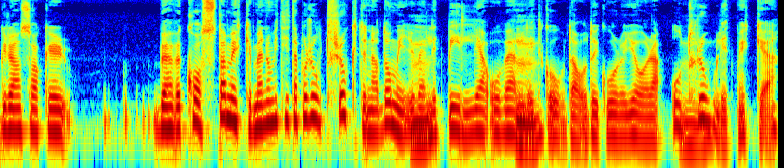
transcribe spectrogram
grönsaker behöver kosta mycket, men om vi tittar på rotfrukterna, de är ju väldigt billiga och väldigt goda och det går att göra otroligt mycket.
